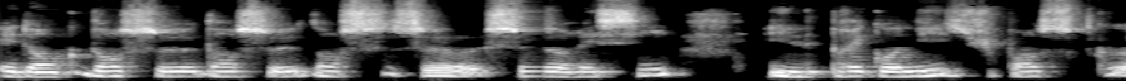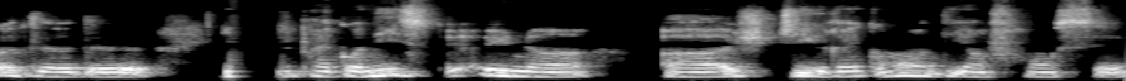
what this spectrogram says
et donc, dans ce, dans ce, dans ce, ce récit, il préconise, je pense que de, de il préconise une, euh, je dirais, comment on dit en français,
